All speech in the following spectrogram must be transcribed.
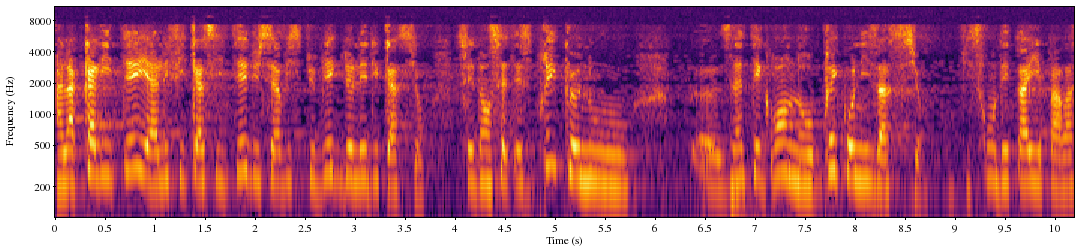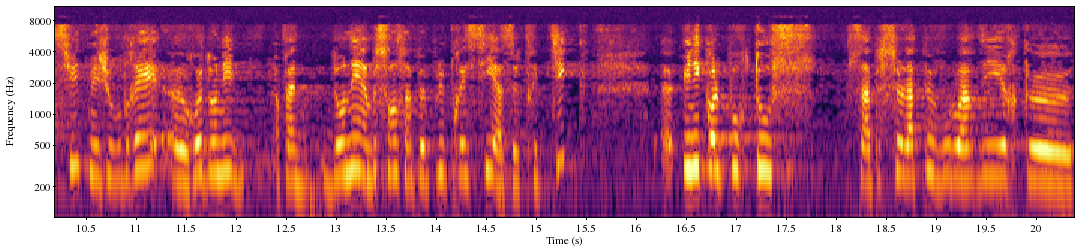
à la qualité et à l'efficacité du service public de l'éducation. C'est dans cet esprit que nous euh, intégrons nos préconisations, seront par la suite, mais je voudrais euh, redonner, enfin, donner un sens un peu plus précis à ce triptyque. Euh, une école pour tous, cela peut vouloir dire que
